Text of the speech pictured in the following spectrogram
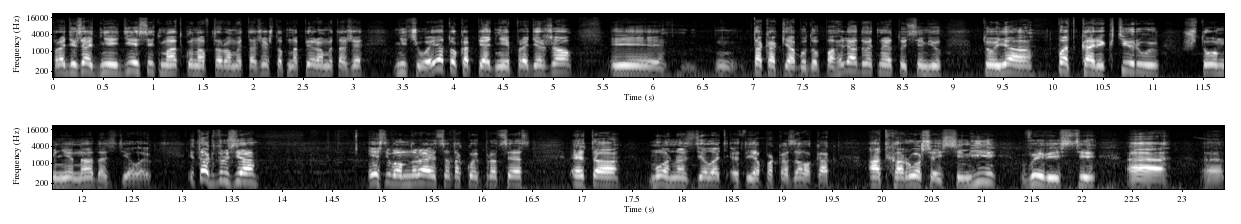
продержать дней 10 матку на втором этаже, чтобы на первом этаже ничего. Я только 5 дней продержал, и так как я буду поглядывать на эту семью, то я подкорректирую, что мне надо сделаю. Итак, друзья, если вам нравится такой процесс, это можно сделать, это я показал, как от хорошей семьи вывести э, э,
